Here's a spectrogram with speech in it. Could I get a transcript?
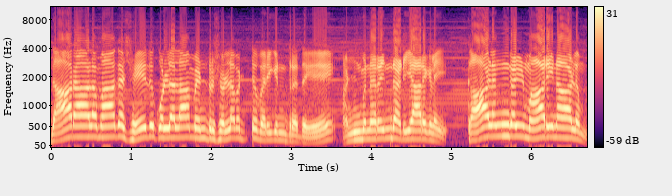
தாராளமாக செய்து கொள்ளலாம் என்று சொல்லப்பட்டு வருகின்றது. அன்பு நிறைந்த அடியார்களை காலங்கள் மாறினாலும்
